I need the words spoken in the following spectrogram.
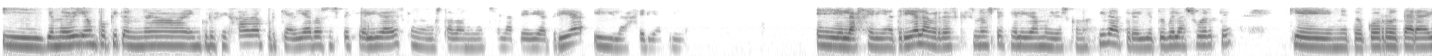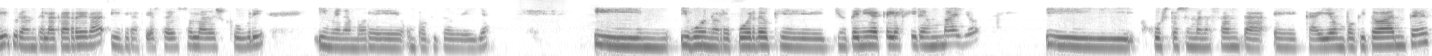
Y yo me veía un poquito en una encrucijada porque había dos especialidades que me gustaban mucho, la pediatría y la geriatría. Eh, la geriatría, la verdad es que es una especialidad muy desconocida, pero yo tuve la suerte que me tocó rotar ahí durante la carrera y gracias a eso la descubrí y me enamoré un poquito de ella. Y, bueno, recuerdo que yo tenía que elegir en mayo y justo Semana Santa eh, caía un poquito antes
